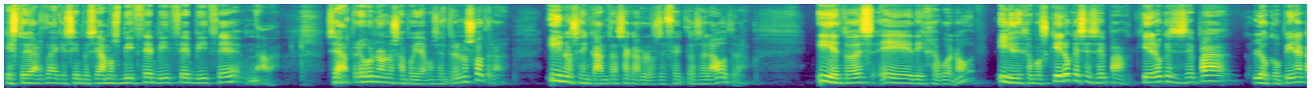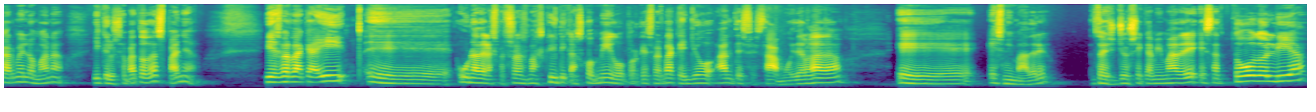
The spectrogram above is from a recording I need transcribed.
que estoy harta de que siempre seamos vice, vice, vice, nada. O sea, pero no nos apoyamos entre nosotras. Y nos encanta sacar los defectos de la otra. Y entonces eh, dije, bueno, y yo dije, pues quiero que se sepa, quiero que se sepa lo que opina Carmen Lomana y que lo sepa toda España. Y es verdad que ahí eh, una de las personas más críticas conmigo, porque es verdad que yo antes estaba muy delgada, eh, es mi madre. Entonces yo sé que a mi madre está todo el día,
